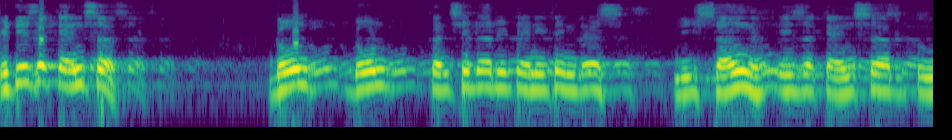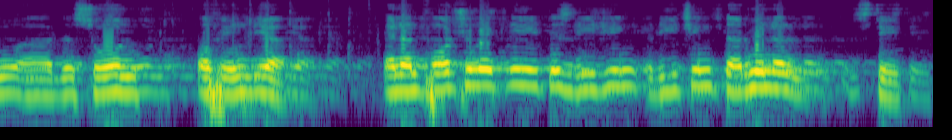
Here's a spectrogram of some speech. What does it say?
It is a cancer. Don't, don't consider it anything less. The Sangh is a cancer to uh, the soul of India. And unfortunately, it is reaching, reaching terminal state.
